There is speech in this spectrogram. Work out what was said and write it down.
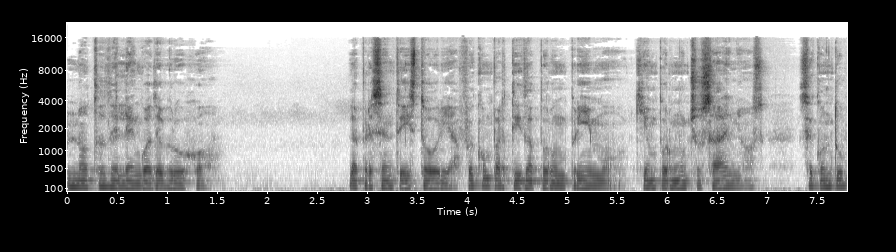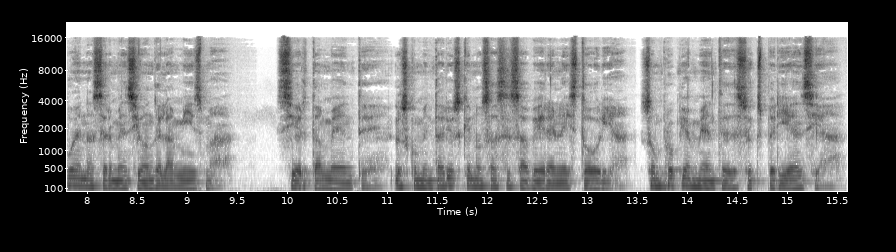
Nota de lengua de brujo. La presente historia fue compartida por un primo, quien por muchos años se contuvo en hacer mención de la misma. Ciertamente, los comentarios que nos hace saber en la historia son propiamente de su experiencia,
